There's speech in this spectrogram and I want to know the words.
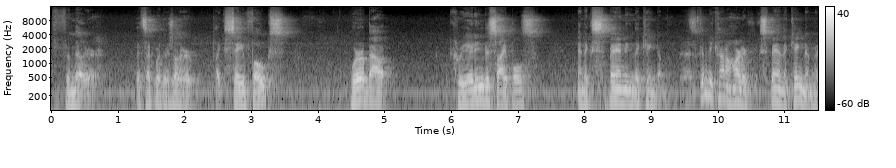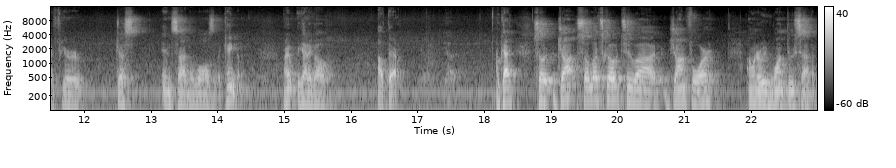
familiar. It's like where there's other, like, saved folks. We're about creating disciples and expanding the kingdom. It's going to be kind of hard to expand the kingdom if you're just inside the walls of the kingdom, right? We got to go out there. Okay, so John, so let's go to uh, John four. I'm going to read one through seven.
